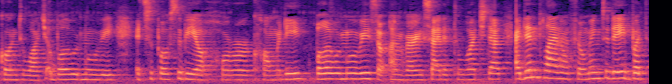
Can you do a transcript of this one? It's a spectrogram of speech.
going to watch a Bollywood movie. It's supposed to be a horror comedy Bollywood movie, so I'm very excited to watch that. I didn't plan on filming today, but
